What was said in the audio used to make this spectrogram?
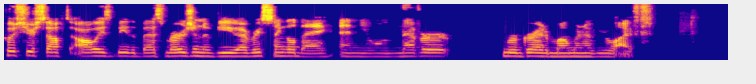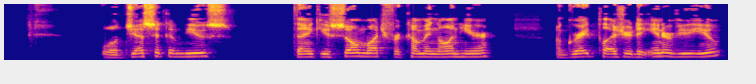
push yourself to always be the best version of you every single day, and you will never regret a moment of your life. Well, Jessica Meuse, thank you so much for coming on here. A great pleasure to interview you.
